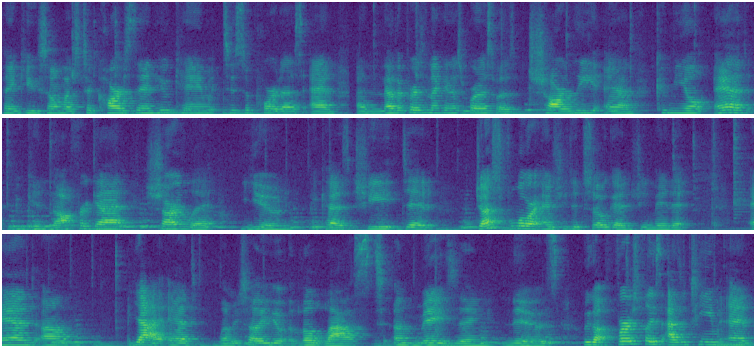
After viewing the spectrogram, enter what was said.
thank you so much to Carson who came to support us. And another person that came to support us was Charlie and Camille. And you cannot forget Charlotte Yoon because she did just floor and she did so good. She made it and um, yeah, and let me tell you the last amazing news. We got first place as a team and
